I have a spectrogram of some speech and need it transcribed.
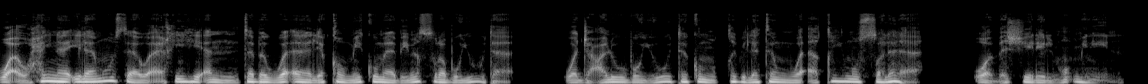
وأوحينا إلى موسى وأخيه أن تبوأ لقومكما بمصر بيوتا واجعلوا بيوتكم قبلة وأقيموا الصلاة وبشر المؤمنين.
